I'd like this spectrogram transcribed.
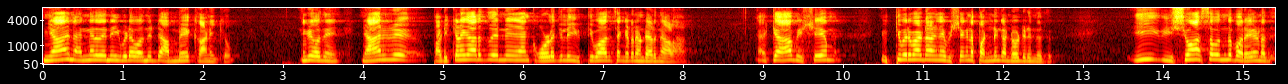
ഞാൻ അങ്ങനെ തന്നെ ഇവിടെ വന്നിട്ട് അമ്മയെ കാണിക്കും. നിങ്ങൾ വന്നേ ഞാനൊരു പഠിക്കണ കാലത്ത് തന്നെ ഞാൻ കോളേജിൽ യുക്തിവാദ സംഘടന ഉണ്ടായിരുന്ന ആളാണ് എനിക്ക് ആ വിഷയം യുക്തിപരമായിട്ടാണ് ഞാൻ വിഷയങ്ങളെ പണ്ടും കണ്ടുകൊണ്ടിരുന്നത്. ഈ വിശ്വാസം എന്ന് പറയണത്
